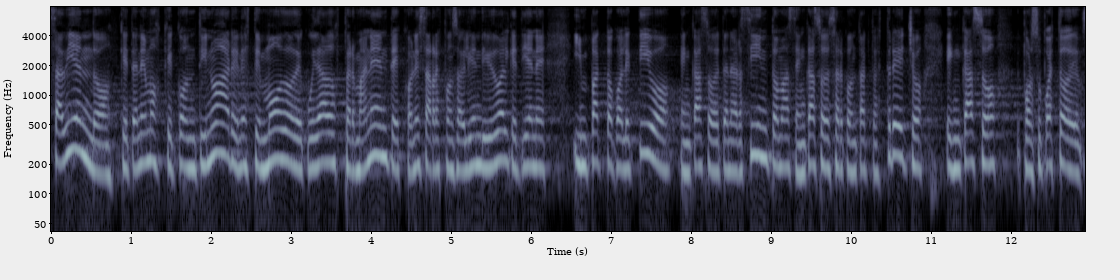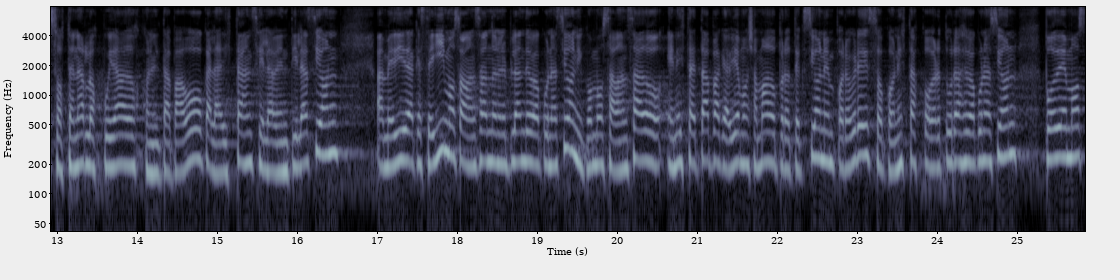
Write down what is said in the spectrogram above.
sabiendo que tenemos que continuar en este modo de cuidados permanentes con esa responsabilidad individual que tiene impacto colectivo en caso de tener síntomas, en caso de ser contacto estrecho, en caso, por supuesto, de sostener los cuidados con el tapaboca, la distancia y la ventilación, a medida que seguimos avanzando en el plan de vacunación y como hemos avanzado en esta etapa que habíamos llamado protección en progreso con estas coberturas de vacunación, podemos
